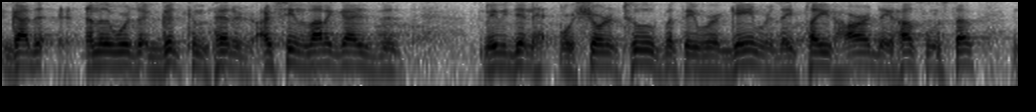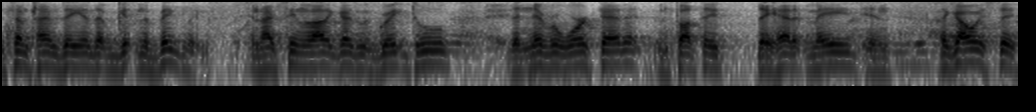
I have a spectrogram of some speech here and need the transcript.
a guy that, in other words, a good competitor. I've seen a lot of guys that, maybe didn't were short of tools, but they were a gamer. They played hard, they hustled and stuff, and sometimes they end up getting the big leagues. And I've seen a lot of guys with great tools that never worked at it and thought they, they had it made. And like I always say,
